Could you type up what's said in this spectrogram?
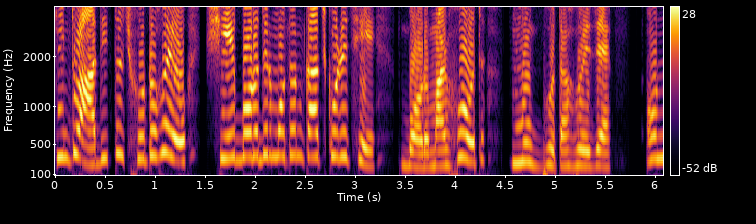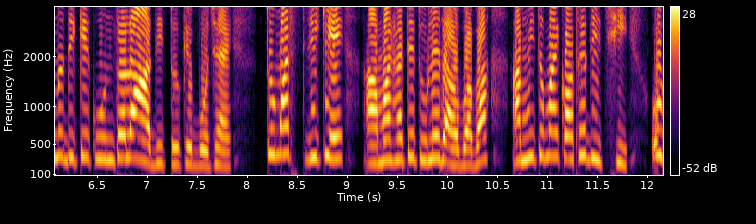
কিন্তু আদিত্য ছোট হয়েও সে বড়দের মতন কাজ করেছে। বড়মার হোত মুগ্ধতা হয়ে যায়। অন্যদিকে কুন্তলা আদিত্যকে বোঝায়, তোমার স্ত্রীকে আমার হাতে তুলে দাও বাবা, আমি তোমায় কথা দিচ্ছি, ওর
